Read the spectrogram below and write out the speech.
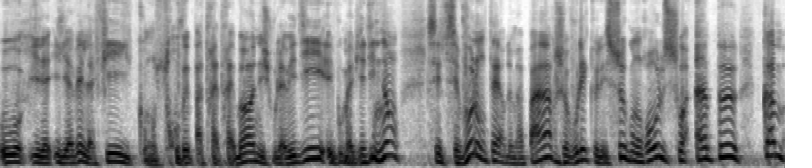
où il, il y avait la fille qu'on ne trouvait pas très très bonne, et je vous l'avais dit, et vous m'aviez dit non, c'est, volontaire de ma part, je voulais que les seconds rôles soient un peu comme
